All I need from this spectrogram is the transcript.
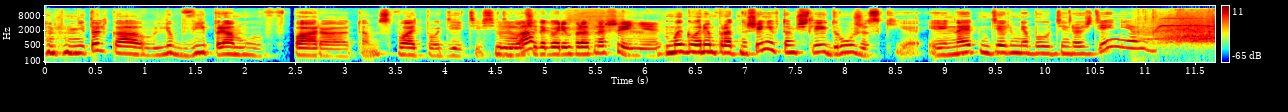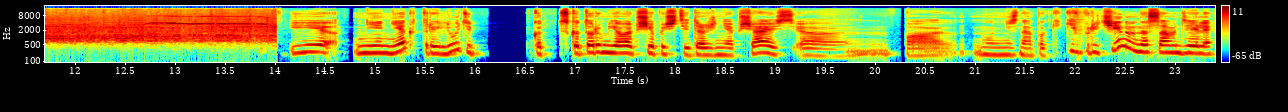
не только любви прям в пара, там, свадьба, дети, все Ну, мы дела. вообще-то говорим про отношения. Мы говорим про отношения, в том числе и дружеские. И на этой неделе у меня был день рождения. И не некоторые люди, с которыми я вообще почти даже не общаюсь э, по, ну, не знаю, по каким причинам на самом деле,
